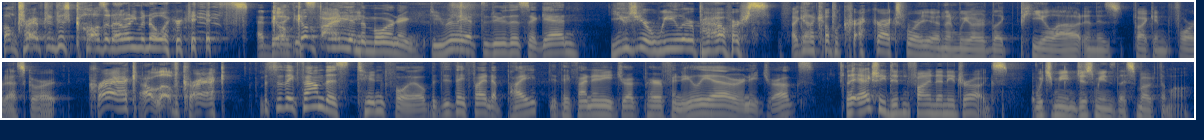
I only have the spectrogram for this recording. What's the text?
I'm trapped in this closet. I don't even know where it is. I'd be come, like, it's three me. in the morning. Do you really have to do this again? Use your Wheeler powers. I got a couple crack rocks for you." And then Wheeler would like peel out in his fucking Ford Escort. Crack, I love crack. But so they found this tinfoil, but did they find a pipe? Did they find any drug paraphernalia or any drugs? They actually didn't find any drugs, which mean just means they smoked them all.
